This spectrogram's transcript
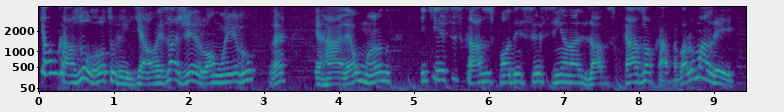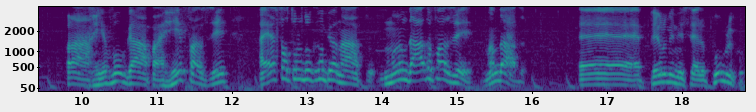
que é um caso ou outro em que há um exagero, há um erro, né? Errar é humano e que esses casos podem ser sim analisados caso a caso. Agora, uma lei para revogar, para refazer, a essa altura do campeonato, mandado fazer, mandado é, pelo Ministério Público,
